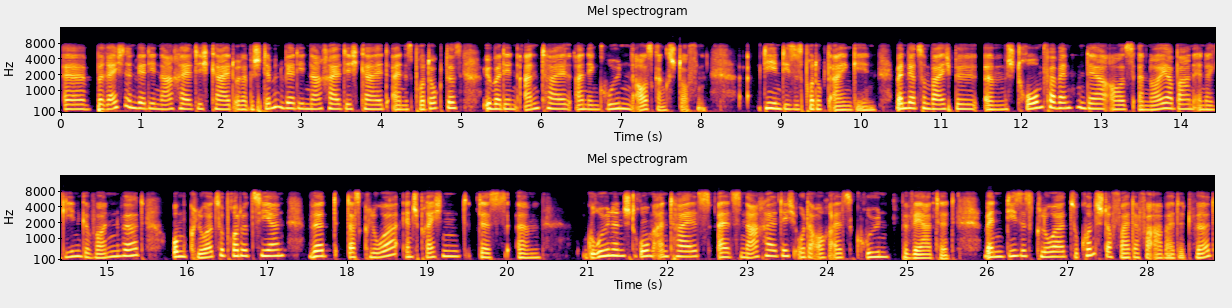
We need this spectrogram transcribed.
äh, berechnen wir die Nachhaltigkeit oder bestimmen wir die Nachhaltigkeit eines Produktes über den Anteil an den grünen Ausgangsstoffen, die in dieses Produkt eingehen. Wenn wir zum Beispiel ähm, Strom verwenden, der aus erneuerbaren Energien gewonnen wird, wird, um Chlor zu produzieren, wird das Chlor entsprechend des ähm, grünen Stromanteils als nachhaltig oder auch als grün bewertet. Wenn dieses Chlor zu Kunststoff weiterverarbeitet wird,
